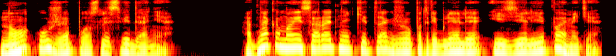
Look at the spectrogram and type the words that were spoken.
но уже после свидания. Однако мои соратники также употребляли и зелье памяти.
